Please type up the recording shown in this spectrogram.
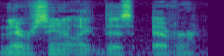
Never seen it like this ever.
